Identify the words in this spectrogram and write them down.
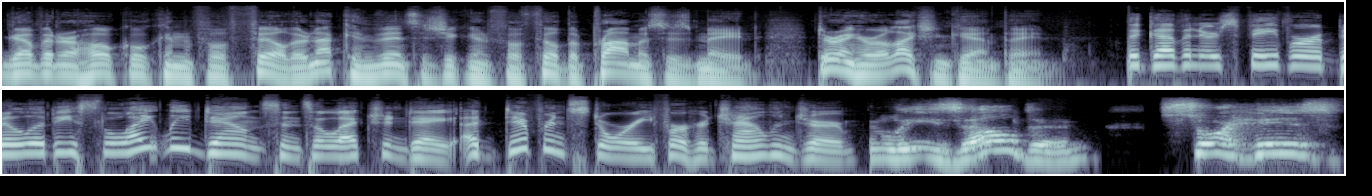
Governor Hochul can fulfill. They're not convinced that she can fulfill the promises made during her election campaign. The governor's favorability slightly down since Election Day, a different story for her challenger. Lee Zeldin saw his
